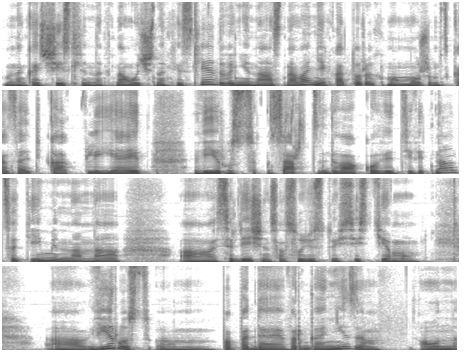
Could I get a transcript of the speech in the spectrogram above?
многочисленных научных исследований, на основании которых мы можем сказать, как влияет вирус SARS-2 COVID-19 именно на а, сердечно-сосудистую систему. А, вирус, эм, попадая в организм, он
